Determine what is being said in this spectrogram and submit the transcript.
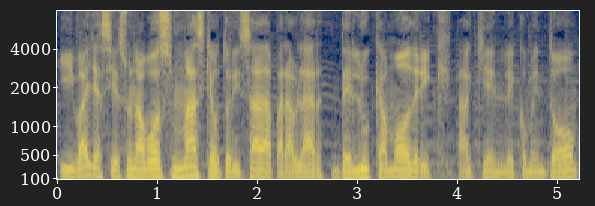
Y vaya, si es una voz más que autorizada para hablar de Luka Modric, a quien le comentó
